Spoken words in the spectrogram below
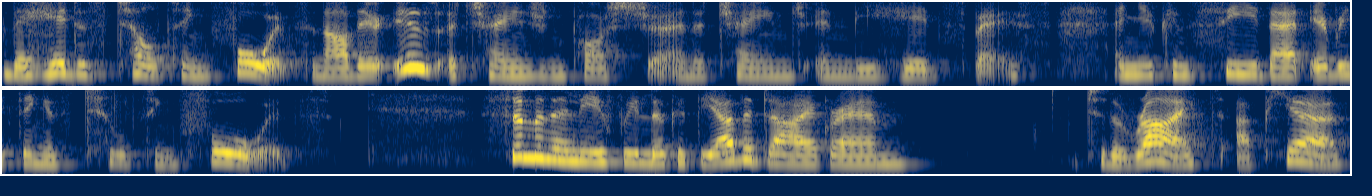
the head is tilting forwards. Now there is a change in posture and a change in the head space, and you can see that everything is tilting forwards. Similarly, if we look at the other diagram, to the right up here,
